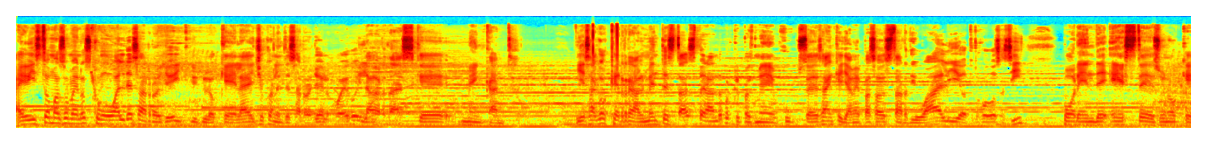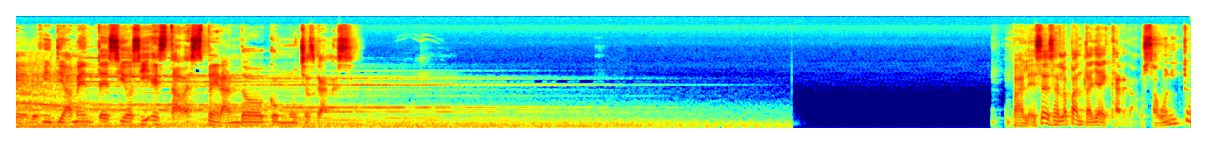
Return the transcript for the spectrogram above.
He visto más o menos cómo va el desarrollo y lo que él ha hecho con el desarrollo del juego y la verdad es que me encanta. Y es algo que realmente estaba esperando porque pues me, ustedes saben que ya me he pasado Stardew Valley y otros juegos así. Por ende, este es uno que definitivamente sí o sí estaba esperando con muchas ganas. Vale, esa es la pantalla de carga. Está bonito.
